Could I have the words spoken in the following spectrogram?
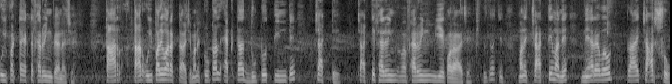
ওই পারটায় একটা ফ্যারোয়িং প্যান আছে। তার তার ওই পারেও আর একটা আছে। মানে টোটাল একটা, দুটো, তিনটে, চারটে। চারটে ফ্যারোয়িং ফ্যারোয়িং ইয়ে করা আছে। বুঝতে পারছেন? মানে চারটে মানে নিয়ার অ্যাবাউট প্রায় চারশো।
